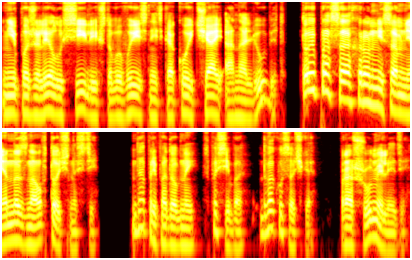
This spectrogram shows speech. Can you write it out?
не пожалел усилий, чтобы выяснить, какой чай она любит, то и про сахар он, несомненно, знал в точности. «Да, преподобный, спасибо. Два кусочка». «Прошу, миледи».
